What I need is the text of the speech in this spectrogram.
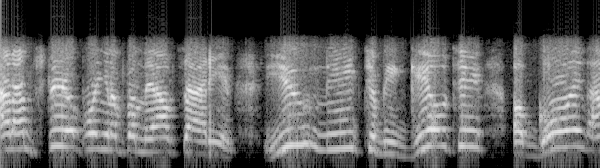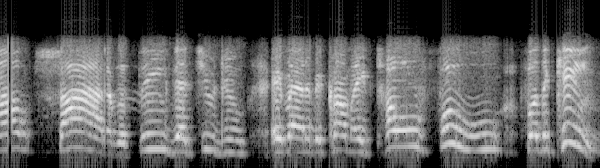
And I'm still bringing them from the outside in. You need to be guilty of going outside of the things that you do, amen, and become a toll fool for the king.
